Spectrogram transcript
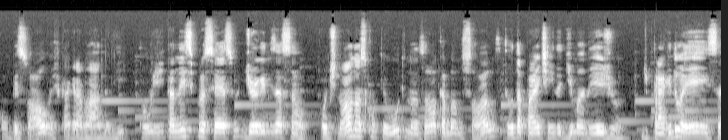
Com o pessoal, vai ficar gravado ali. Então a gente está nesse processo de organização. Continuar o nosso conteúdo, nós não acabamos solos. Toda a parte ainda de manejo de praga e doença,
